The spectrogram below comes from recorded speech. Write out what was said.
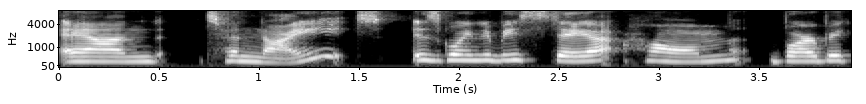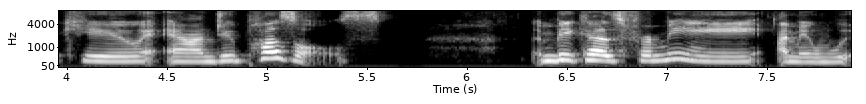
And tonight is going to be stay at home, barbecue, and do puzzles because for me, I mean, we,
